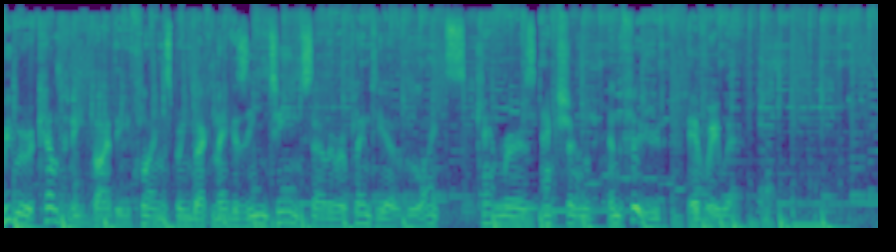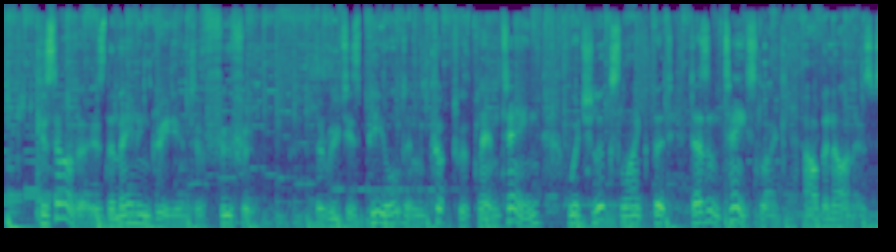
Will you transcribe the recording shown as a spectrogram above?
We were accompanied by the Flying Springbok magazine team, so there were plenty of lights, cameras, action, and food everywhere. Cassava is the main ingredient of fufu, the root is peeled and cooked with plantain, which looks like but doesn't taste like our bananas.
